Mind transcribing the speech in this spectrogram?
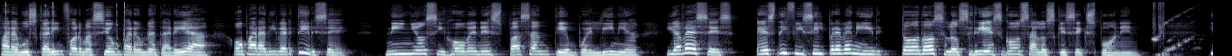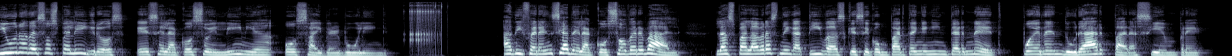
para buscar información para una tarea o para divertirse. Niños y jóvenes pasan tiempo en línea y a veces es difícil prevenir todos los riesgos a los que se exponen. Y uno de esos peligros es el acoso en línea o cyberbullying. A diferencia del acoso verbal, las palabras negativas que se comparten en Internet pueden durar para siempre.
